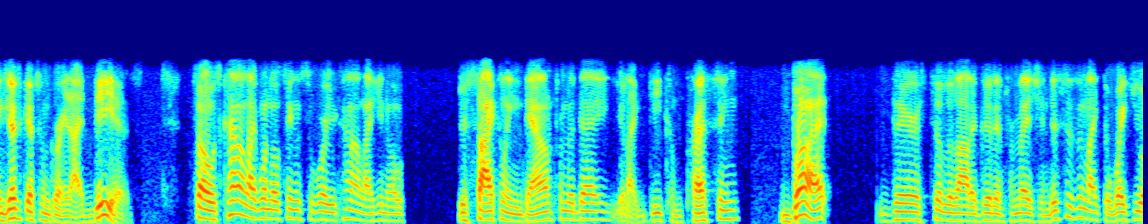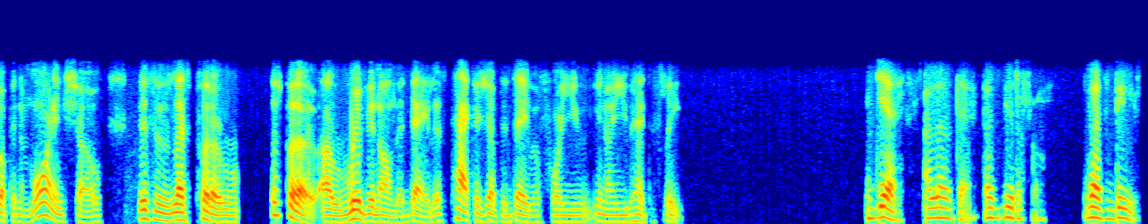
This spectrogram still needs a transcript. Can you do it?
and just get some great ideas. So it's kind of like one of those things to where you're kind of like, you know, you're cycling down from the day, you're like decompressing, but there's still a lot of good information. This isn't like the wake you up in the morning show. This is let's put a let's put a, a ribbon on the day. Let's package up the day before you you know you head to sleep. Yes, I love that. That's beautiful. That's deep.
